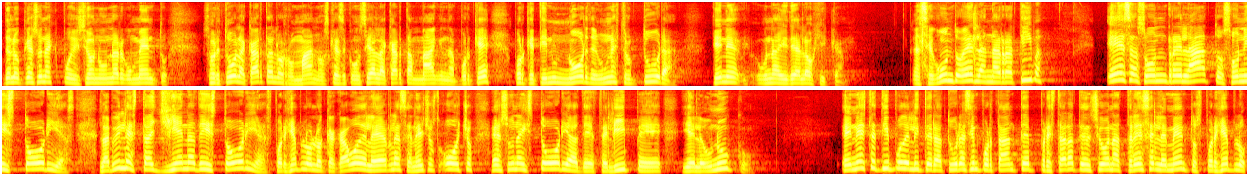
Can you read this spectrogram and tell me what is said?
de lo que es una exposición, un argumento. Sobre todo la carta de los romanos, que se considera la carta magna. ¿Por qué? Porque tiene un orden, una estructura tiene una idea lógica. El segundo es la narrativa. Esas son relatos, son historias. La Biblia está llena de historias. Por ejemplo, lo que acabo de leerles en Hechos 8 es una historia de Felipe y el eunuco. En este tipo de literatura es importante prestar atención a tres elementos. Por ejemplo,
